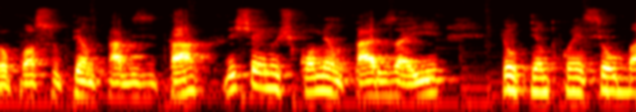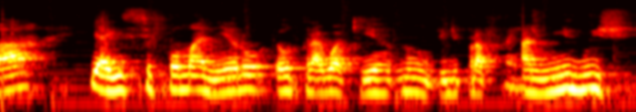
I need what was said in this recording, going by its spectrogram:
eu posso tentar visitar, deixa aí nos comentários aí que eu tento conhecer o bar e aí se for maneiro eu trago aqui num vídeo para frente. Amigos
